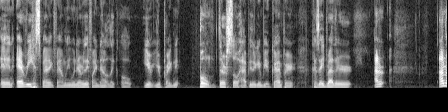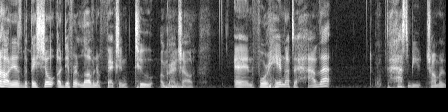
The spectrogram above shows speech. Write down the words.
and every Hispanic family, whenever they find out, like, oh, you're you're pregnant, boom, they're so happy they're gonna be a grandparent because they'd rather. I don't. I don't know how it is, but they show a different love and affection to a mm-hmm. grandchild, and for him not to have that has to be trauma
